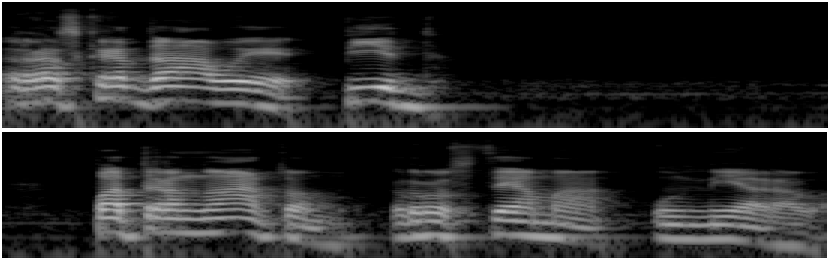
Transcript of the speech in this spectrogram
розкрадали під патронатом Рустема Умєрова.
